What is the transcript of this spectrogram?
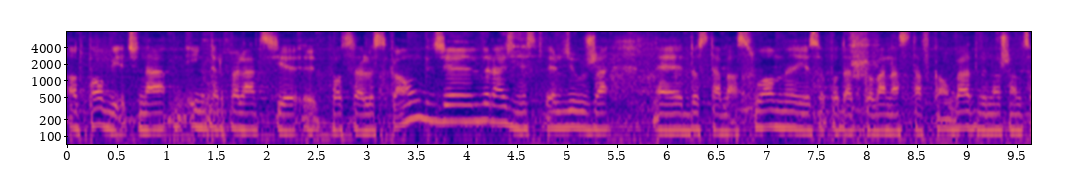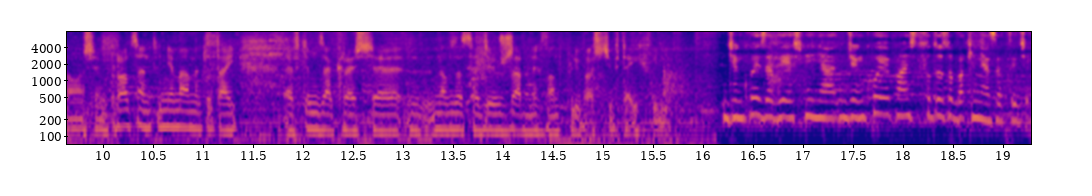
odpowiedź na interpelację y, poselską, gdzie wyraźnie stwierdził, że e, dostawa słomy jest opodatkowana stawką VAT wynoszącą 8% i nie mamy tutaj e, w tym zakresie no, w zasadzie już żadnych wątpliwości w tej chwili. Dziękuję za wyjaśnienia. Dziękuję Państwu. Do zobaczenia za tydzień.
